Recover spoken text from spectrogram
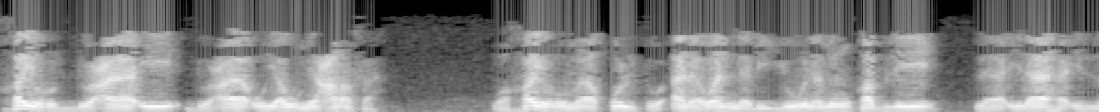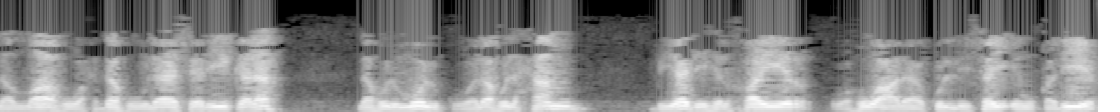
خير الدعاء دعاء يوم عرفة وخير ما قلت أنا والنبيون من قبلي لا إله إلا الله وحده لا شريك له له الملك وله الحمد بيده الخير وهو على كل شيء قدير.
